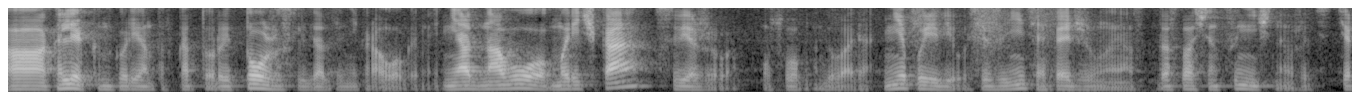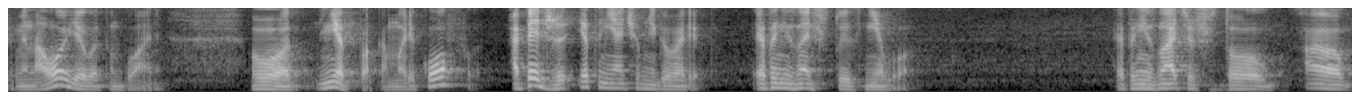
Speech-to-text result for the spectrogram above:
коллег-конкурентов, которые тоже следят за некрологами. Ни одного морячка свежего, условно говоря, не появилось. Извините, опять же, у нас достаточно циничная уже терминология в этом плане. Вот. Нет пока моряков. Опять же, это ни о чем не говорит. Это не значит, что их не было. Это не значит, что, а,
